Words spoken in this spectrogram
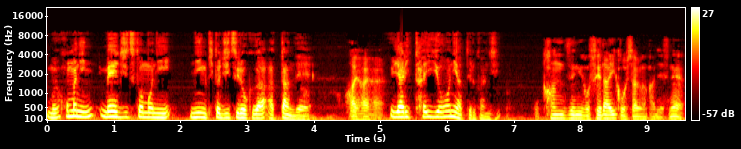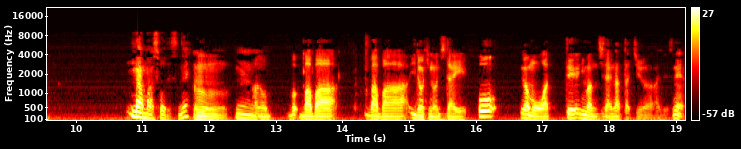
もうほんまに名実ともに人気と実力があったんで、はいはいはい。やりたいようにやってる感じ。完全にこう世代移行したような感じですね。まあまあそうですね。うん。うん。あの、ばババ、ババ、猪木の時代を、がもう終わって、今の時代になったっていうような感じですね。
